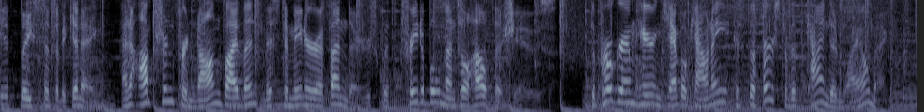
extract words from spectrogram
at least at the beginning, an option for non-violent misdemeanor offenders with treatable mental health issues. The program here in Campbell County is the first of its kind in Wyoming.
